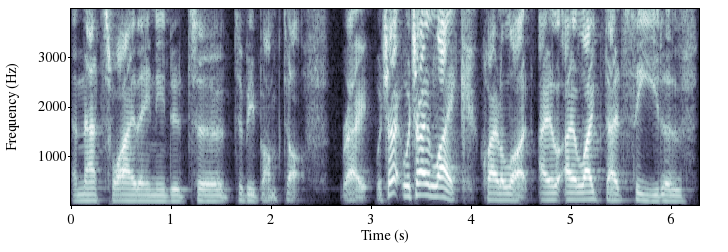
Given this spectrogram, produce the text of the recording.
and that's why they needed to to be bumped off, right? Which I which I like quite a lot. I I like that seed of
